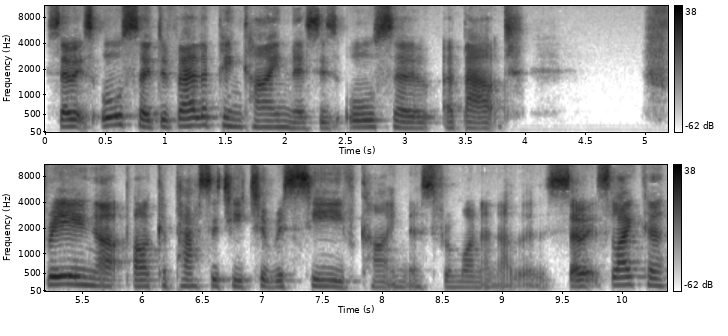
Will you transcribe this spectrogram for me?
So it's also developing kindness is also about freeing up our capacity to receive kindness from one another. So it's like a,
